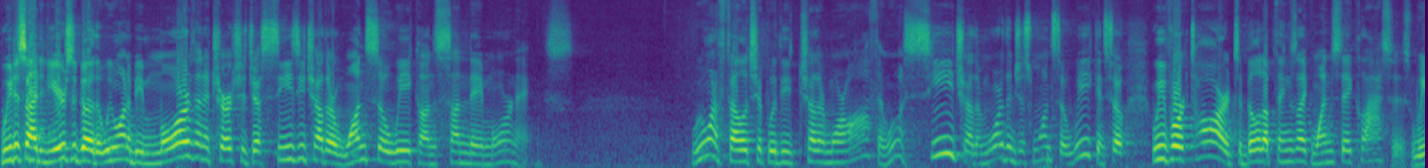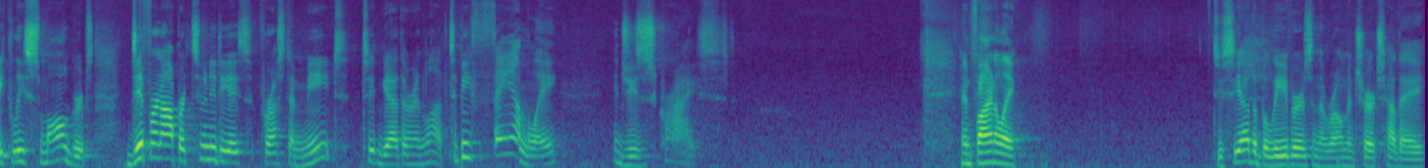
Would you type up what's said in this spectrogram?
We decided years ago that we want to be more than a church that just sees each other once a week on Sunday mornings. We want to fellowship with each other more often. We want to see each other more than just once a week. And so we've worked hard to build up things like Wednesday classes, weekly small groups, different opportunities for us to meet together in love, to be family in Jesus Christ. And finally, do you see how the believers in the Roman church how they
